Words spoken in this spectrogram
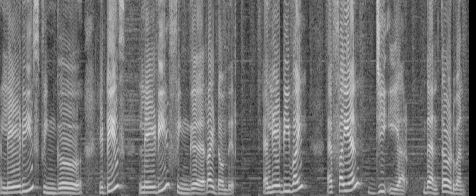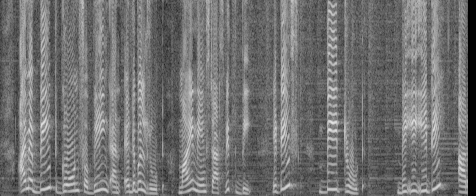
lady's finger. It is lady finger. Write down there. L A D Y F I N G E R. Then third one. I'm a beet grown for being an edible root. My name starts with B. It is beetroot. B E E T R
